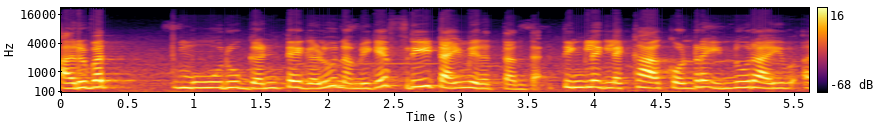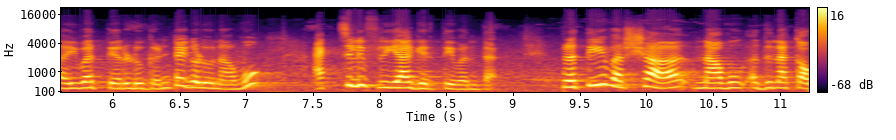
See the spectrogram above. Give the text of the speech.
ಅರವತ್ತ್ಮೂರು ಗಂಟೆಗಳು ನಮಗೆ ಫ್ರೀ ಟೈಮ್ ಇರುತ್ತಂತೆ. ತಿಂಗಳಿಗೆ ಲೆಕ್ಕ ಹಾಕ್ಕೊಂಡ್ರೆ ಇನ್ನೂರ ಐವ, ಐವತ್ತೆರಡು ಗಂಟೆಗಳು ನಾವು ಆ್ಯಕ್ಚುಲಿ ಫ್ರೀ ಆಗಿರ್ತೀವಂತೆ. ಪ್ರತಿ ವರ್ಷ ನಾವು ಅದನ್ನು ಕೌ,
